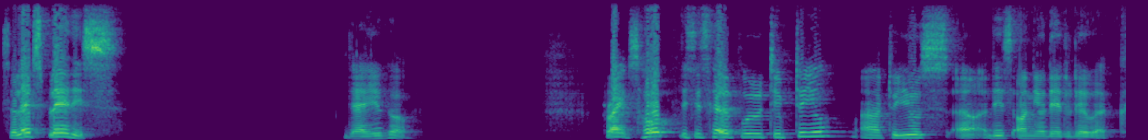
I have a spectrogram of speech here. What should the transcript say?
So let's play this. There you go right so hope this is helpful tip to you uh, to use uh, this on your day-to-day -day work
